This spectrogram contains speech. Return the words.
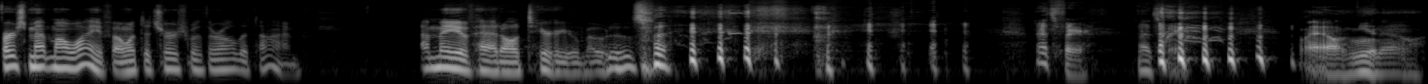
first met my wife, I went to church with her all the time. I may have had ulterior motives, That's fair. That's fair. well, you know,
